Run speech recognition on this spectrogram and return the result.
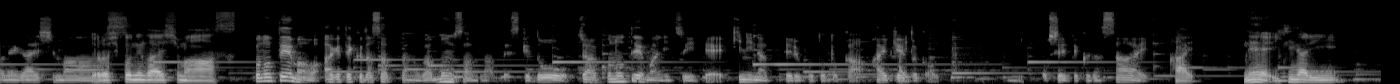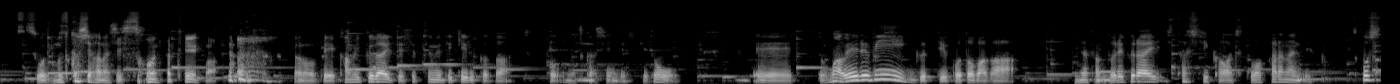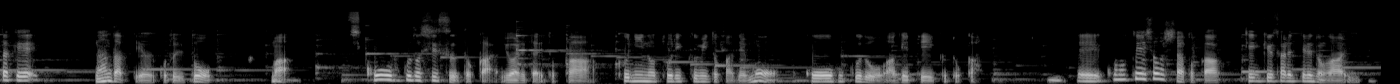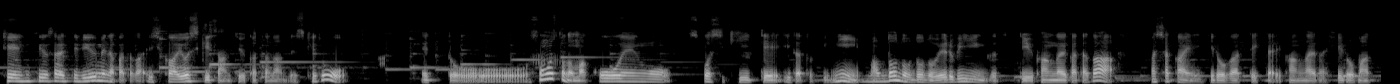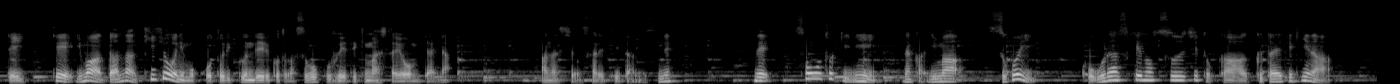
お願いします。よろしくお願いします。このテーマを挙げてくださったのがモンさんなんですけど、じゃあこのテーマについて気になってることとか背景とかを教えてください。はい。ねえいきなり、すごい難しい話しそうなテーマ なので、噛み砕いて説明できるかがちょっと難しいんですけど、えーっと、まあ、ウェルビーイングっていう言葉が、皆さんどれくらい親しいかはちょっとわからないんです少しだけなんだっていうことを言うと、まあ、幸福度指数とか言われたりとか、国の取り組みとかでも幸福度を上げていくとか、でこの提唱者とか研究されているのが、研究されている有名な方が石川良樹さんという方なんですけど、えっと、その人のまあ講演を少し聞いていたときに、まあ、どんどんどんどんウェルビーイングっていう考え方が、ま、社会に広がってきたり、考えが広まっていって、今はだんだん企業にもこう取り組んでいることがすごく増えてきましたよ、みたいな話をされていたんですね。で、その時に、なんか今、すごい、こう、裏付けの数字とか、具体的な、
